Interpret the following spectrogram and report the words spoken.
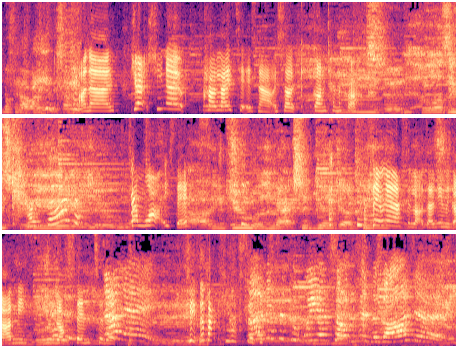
nothing ironic in this. I know. Do you actually know how late it is now? It's like gone 10 o'clock. And what is this? I think we're gonna have to lock Daddy in the garden. He's, we lost him to the. Keep the back of your Don't listen to weird songs in the garden.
